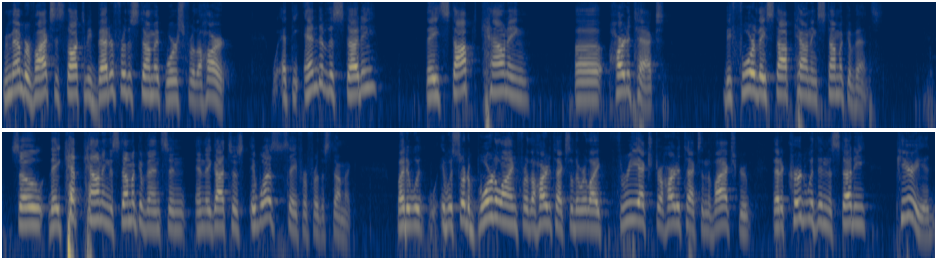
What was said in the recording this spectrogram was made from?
Remember, Vioxx is thought to be better for the stomach, worse for the heart. At the end of the study, they stopped counting uh, heart attacks before they stopped counting stomach events. So they kept counting the stomach events and, and they got to, it was safer for the stomach. But it, would, it was sort of borderline for the heart attack. So there were like three extra heart attacks in the Vioxx group that occurred within the study period.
